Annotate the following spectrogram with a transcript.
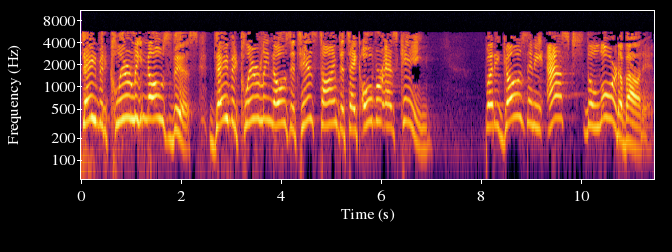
David clearly knows this. David clearly knows it's his time to take over as king. But he goes and he asks the Lord about it.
